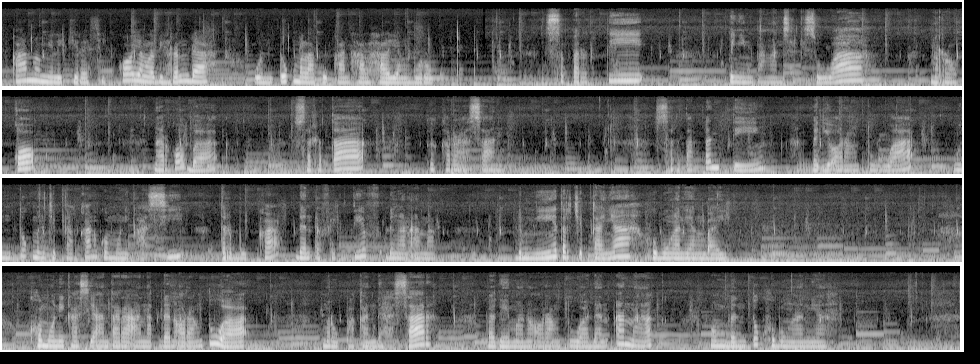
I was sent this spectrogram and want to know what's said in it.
akan memiliki resiko yang lebih rendah untuk melakukan hal-hal yang buruk, seperti penyimpangan seksual, merokok, narkoba, serta kekerasan. Serta penting bagi orang tua untuk menciptakan komunikasi terbuka dan efektif dengan anak demi terciptanya hubungan yang baik. Komunikasi antara anak dan orang tua merupakan dasar bagaimana orang tua dan anak membentuk hubungannya.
